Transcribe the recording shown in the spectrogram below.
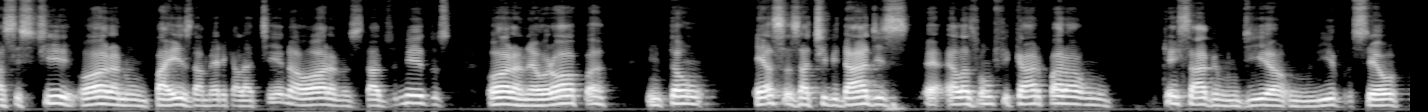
assistir, ora num país da América Latina, ora nos Estados Unidos, ora na Europa. Então, essas atividades é, elas vão ficar para um, quem sabe um dia um livro seu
